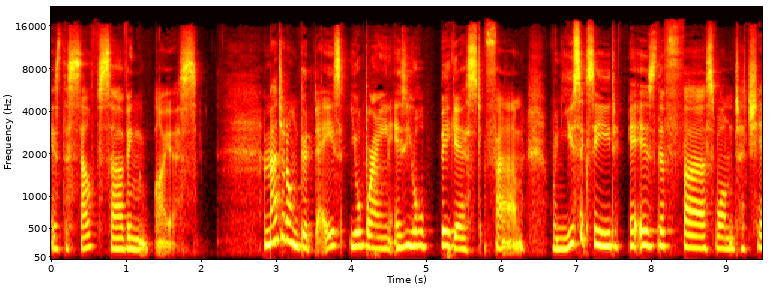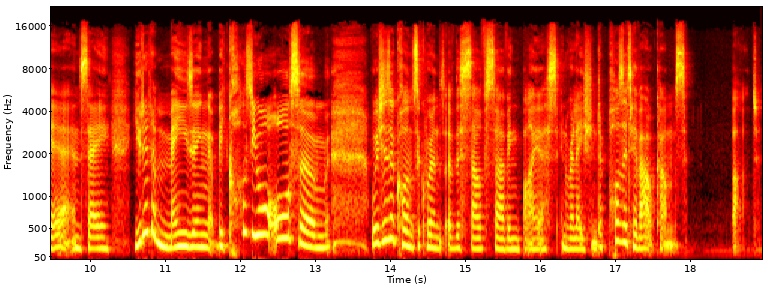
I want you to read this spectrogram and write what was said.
is the self serving bias. Imagine on good days, your brain is your biggest fan. When you succeed, it is the first one to cheer and say, You did amazing because you're awesome, which is a consequence of the self serving bias in relation to positive outcomes. But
